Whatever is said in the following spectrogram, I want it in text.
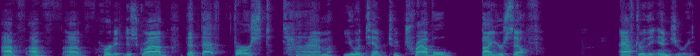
I've, I've, I've heard it described that that first time you attempt to travel by yourself after the injury,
